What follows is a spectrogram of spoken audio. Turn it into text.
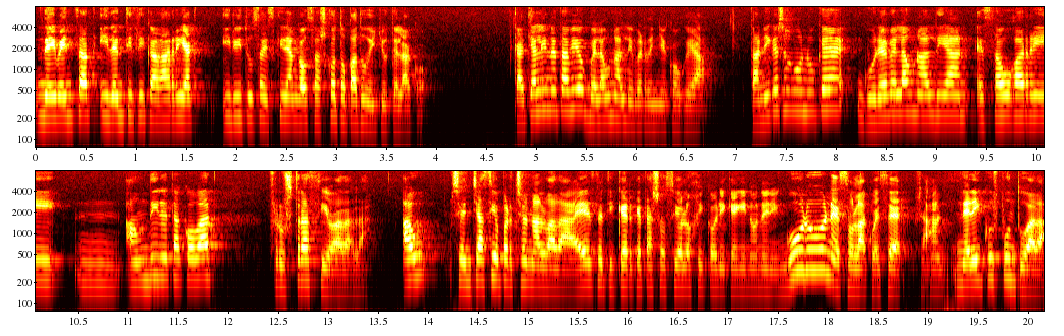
nahi behintzat identifikagarriak iritu zaizkidan gauza asko topatu ditutelako. Katjalin eta biok belaunaldi berdineko gea, Eta nik esango nuke gure belaunaldian ezaugarri mm, haundinetako bat frustrazioa dela. Hau, sentsazio pertsonal bada, ez dut ikerketa soziologikorik egin honen ingurun, ez olako ezer. Osa, nire ikuspuntua da.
